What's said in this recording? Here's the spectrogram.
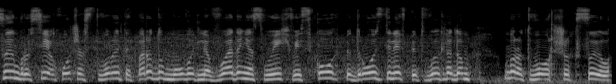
Цим Росія хоче створити передумови для введення своїх військових підрозділів під виглядом миротворчих сил.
